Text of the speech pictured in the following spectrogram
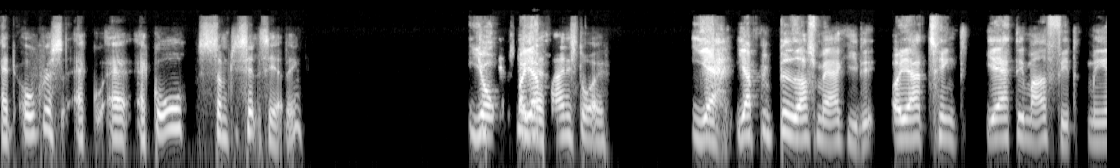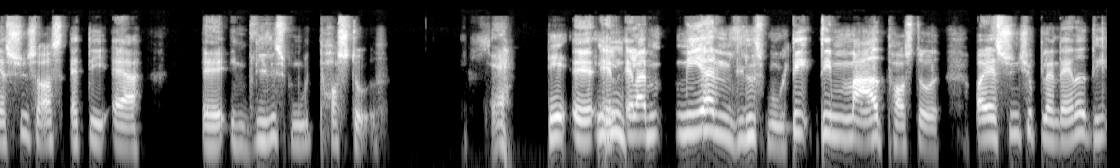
at Ogres er, er, er gode, som de selv ser det, ikke? Jo, og jeg... egen historie. Ja, jeg blev også mærke i det, og jeg tænkte, ja, det er meget fedt, men jeg synes også, at det er øh, en lille smule påstået. Ja, det øh, eller, eller mere end en lille smule. Det, det er meget påstået. Og jeg synes jo blandt andet, det,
